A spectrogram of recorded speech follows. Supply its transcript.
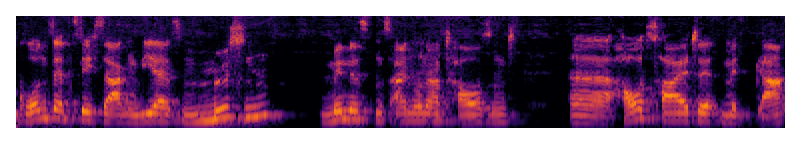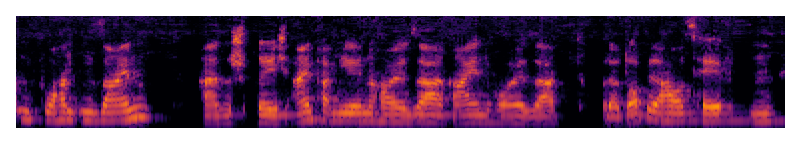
grundsätzlich sagen wir, es müssen mindestens 100.000 äh, Haushalte mit Garten vorhanden sein. Also sprich Einfamilienhäuser, Reihenhäuser oder Doppelhaushälften.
